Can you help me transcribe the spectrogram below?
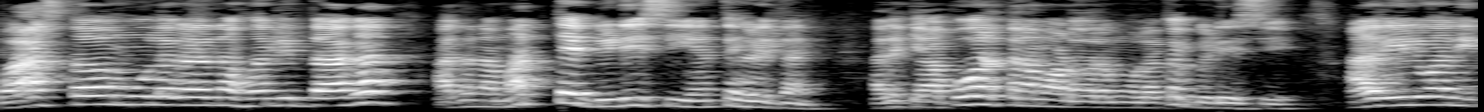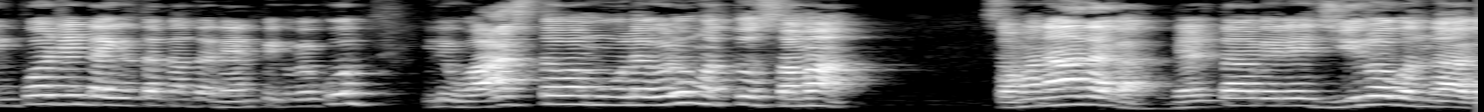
ವಾಸ್ತವ ಮೂಲಗಳನ್ನ ಹೊಂದಿದ್ದಾಗ ಅದನ್ನ ಮತ್ತೆ ಬಿಡಿಸಿ ಅಂತ ಹೇಳಿದ್ದಾನೆ. ಅದಕ್ಕೆ ಅಪವರ್ತನ ಮಾಡುವುದರ ಮೂಲಕ ಬಿಡಿಸಿ. ಆದ್ರೆ ಇಲ್ಲಿ ಒಂದು ಇಂಪಾರ್ಟೆಂಟ್ ಆಗಿರ್ತಕ್ಕಂಥ ನೆನಪಿಗಬೇಕು ಇಲ್ಲಿ ವಾಸ್ತವ ಮೂಲಗಳು ಮತ್ತು ಸಮ. ಸಮನಾದಾಗ, ಡೆಲ್ಟಾ ಬೆಲೆ ಜೀರೋ ಬಂದಾಗ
